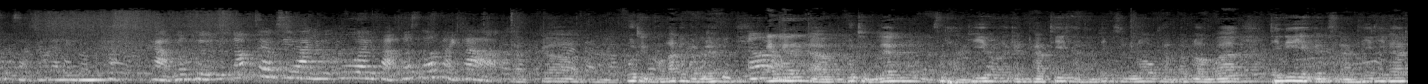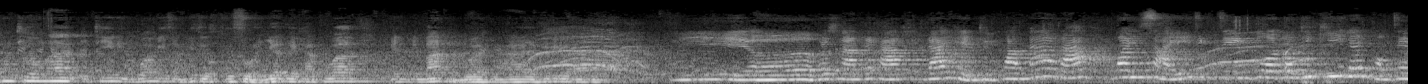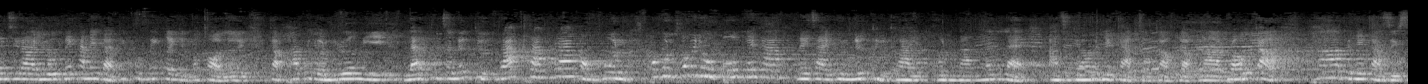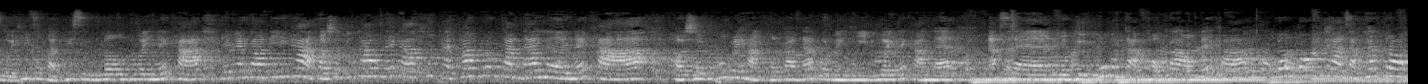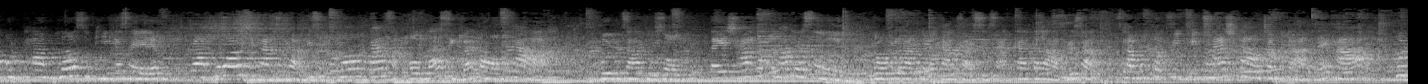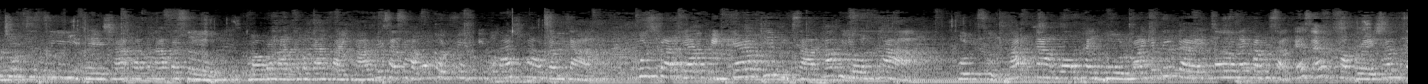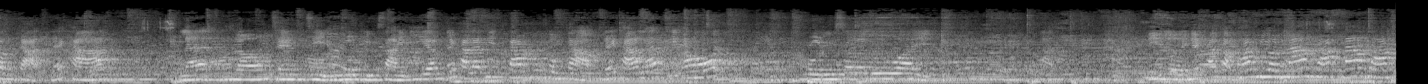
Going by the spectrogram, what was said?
รายุด้วยฝากเพิ่มเติมหน่อยค่ะ ครับก็เอ่อพูดถึงความรักกันหมดเลยอ่างั้งั้นงั้นเอ่อผมพูดถึงเรื่องสถานที่บ้างแล้วกันครับที่ถ่ายทำที่พิษณุโลกครับรับรองว่าที่นี่ยังเป็นสถานที่ที่น่าท่องเที่ยวมากอีกที่หนึ่งเพราะว่ามีสถานที่สวยๆเยอะเลยครับเพราะว่าเป็นเป็นบ้านผมด้วยนะอยากให้ไปดูกันครับ นี่เออเพราะฉะนั้นนะคะได้เห็นถึงความน่ารักวัยใสจริงๆ ตัวตนที่ขี้เล่นของเจมส์จิรายุนะคะในแบบที่คุณไม่เคยเห็นมาก่อนเลย กับภาพยนตร์เรื่องนี้ และคุณจะนึกถึงรักครั้งแรกของคุณพอคุณเข้าไปดูปุ๊บนะคะ ในใจคุณนึกถึงใครคนนั้นนั่นแหละ อาจจะย้อนบรรยากาศเก่าๆกลับมาพร้อมกับภาพบรรยากาศสวยๆที่จังหวัดพิษณุโลกด้วยนะคะยังไงตอนนี้ค่ะขอเชิญทุกท่านนะคะถ่ายภาพร่วมกันได้เลยนะคะ ขอเชิญผู้บริหารของเราด้านบนเวทีด้วยนะคะและนักแสดงรวมถึง คุณชุนสจีเตชะรัตนประเสริฐรองประธานกรรมการฝ่ายค้านบริษัทสหมงคลฟิล์มอินเตอร์เนชั่นแนลจำกัด คุณปรัชญาปิ่นแก้วที่ปรึกษาภาพยนตร์ค่ะ คุณสุพัฒน์นามวงไพบูลย์ Marketing Director นะคะบริษัท SF Corporation จำกัดนะคะ และน้องเจมส์จิรวมถึงสายเอี้ยมนะคะและพี่ตั้มผู้กำกับนะคะและพี่ออสโปรดิวเซอร์ด้วยนี่เลยนะคะกับภาพยนตร์น่า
